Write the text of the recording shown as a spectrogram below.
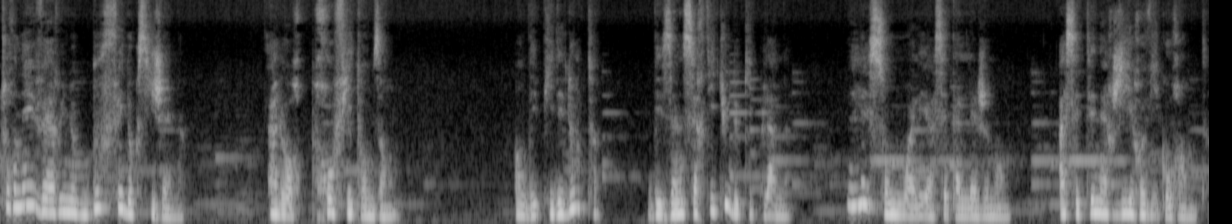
tournée vers une bouffée d'oxygène. Alors profitons-en. En dépit des doutes, des incertitudes qui planent, laissons-nous aller à cet allègement, à cette énergie revigorante.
